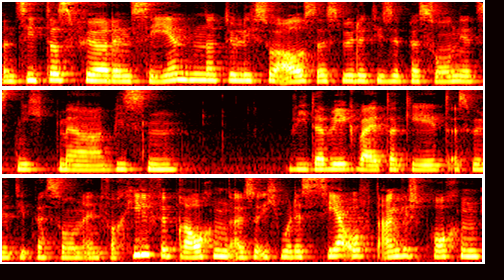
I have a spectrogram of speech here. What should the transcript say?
dann sieht das für den Sehenden natürlich so aus, als würde diese Person jetzt nicht mehr wissen, wie der Weg weitergeht, als würde die Person einfach Hilfe brauchen. Also ich wurde sehr oft angesprochen,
